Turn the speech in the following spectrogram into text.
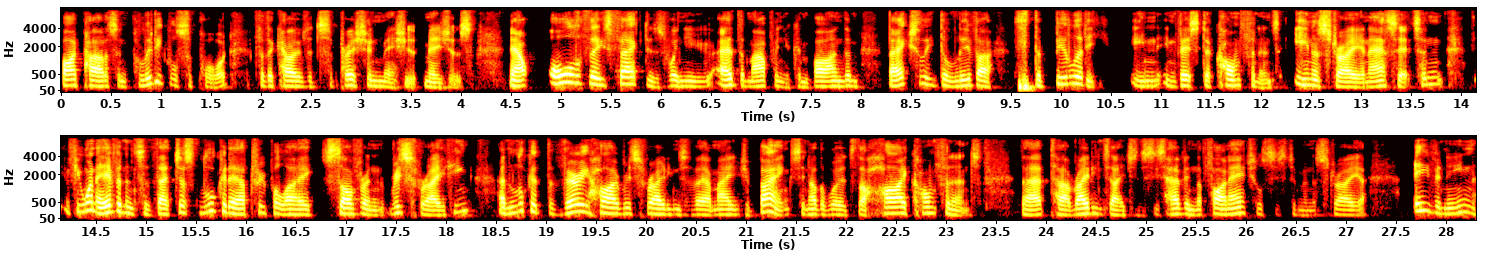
bipartisan political support for the COVID suppression measure, measures. Now, all of these factors, when you add them up, when you combine them, they actually deliver stability in investor confidence in Australian assets. And if you want evidence of that, just look at our AAA sovereign risk rating and look at the very high risk ratings of our major banks. In other words, the high confidence that uh, ratings agencies have in the financial system in Australia, even in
